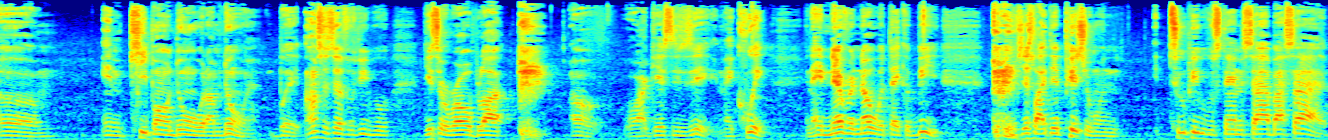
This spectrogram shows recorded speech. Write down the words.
um, and keep on doing what I'm doing? But unsuccessful people get to a roadblock, oh, well I guess this is it. And they quit. And they never know what they could be. Just like that picture when two people were standing side by side,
